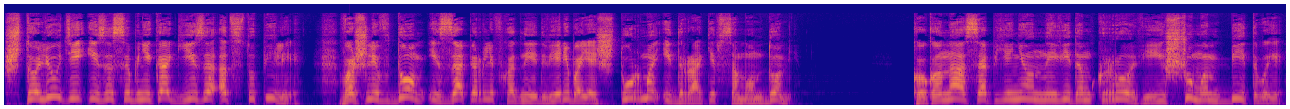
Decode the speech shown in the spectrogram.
что люди из особняка Гиза отступили, вошли в дом и заперли входные двери, боясь штурма и драки в самом доме. Коконас, опьяненный видом крови и шумом битвы,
